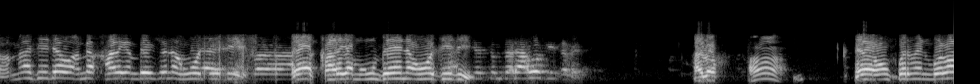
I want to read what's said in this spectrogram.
અમે દીધો અમે બે ને હું દીધી એ ખાળીમાં હું બે ને હું દીધી હેલો. હા. એ હું પરમીન બોલો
